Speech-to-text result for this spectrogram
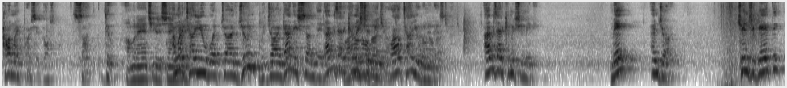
Carmine Persico's son do? I'm going to answer you the same I'm going to tell you what John Jun, what John Gotti's son did. I was at a Well, I don't know commission meeting. John. Well, I'll tell you what it is. I was at a commission meeting. Me and John, Chin Gigante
